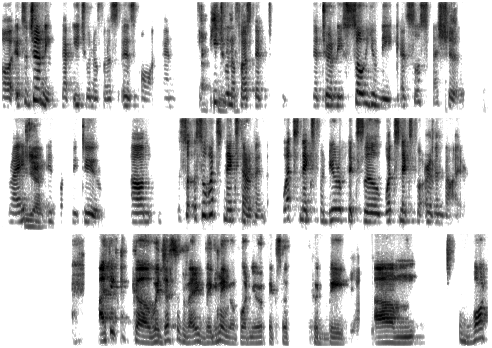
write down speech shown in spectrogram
uh, it's a journey that each one of us is on, and each one of us that that journey is so unique and so special, right? Yeah. In, in what we do. Um, so, so what's next, Arvind? What's next for NeuroPixel? What's next for Arvind Nair? I think uh, we're just at the very beginning of what NeuroPixel could be. Um, what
